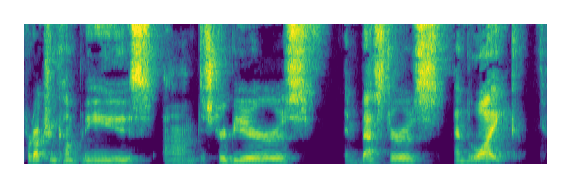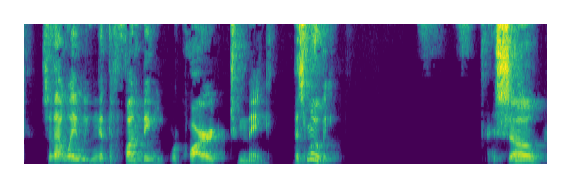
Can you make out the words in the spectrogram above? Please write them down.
production companies, um, distributors, investors, and the like, so that way we can get the funding required to make this movie. So,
